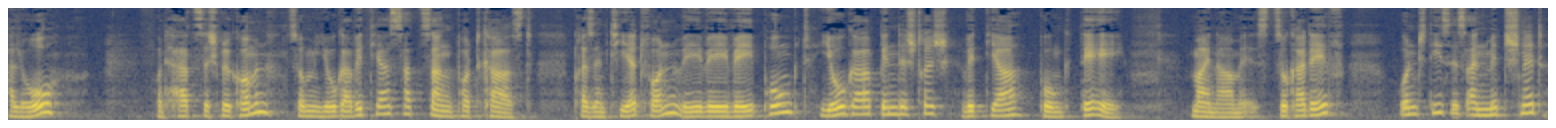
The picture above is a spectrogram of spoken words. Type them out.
Hallo und herzlich willkommen zum Yoga Vidya Satsang Podcast, präsentiert von www.yoga-vidya.de. Mein Name ist Sukadev und dies ist ein Mitschnitt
